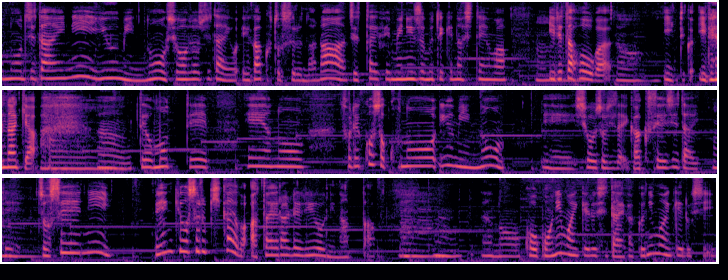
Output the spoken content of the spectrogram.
この時代にユーミンの少女時代を描くとするなら絶対フェミニズム的な視点は入れた方がいいっていうか入れなきゃ、うん、って思って、えー、あのそれこそこのユーミンの、えー、少女時代学生時代って女性に勉強する機会は与えられるようになった、うん。うん、あの高校にも行けるし大学にも行けるし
